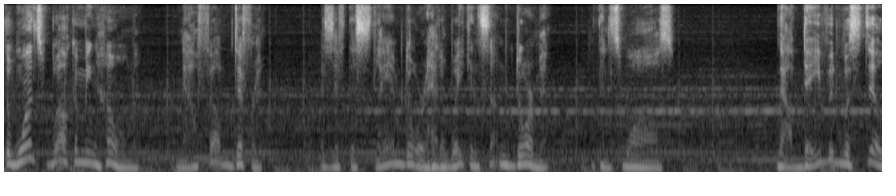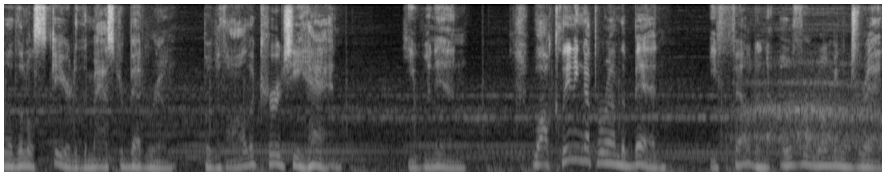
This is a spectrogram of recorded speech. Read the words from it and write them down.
The once welcoming home now felt different, as if the slammed door had awakened something dormant within its walls. Now, David was still a little scared of the master bedroom, but with all the courage he had, he went in. While cleaning up around the bed, he felt an overwhelming dread.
